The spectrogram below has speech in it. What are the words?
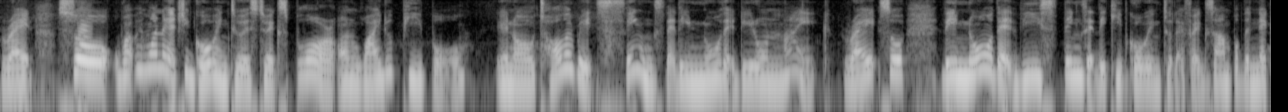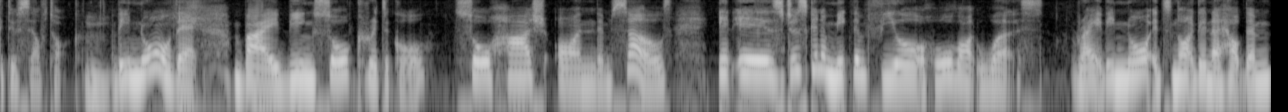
right? So what we want to actually go into is to explore on why do people you know, tolerates things that they know that they don't like, right? So they know that these things that they keep going to, like for example, the negative self talk, hmm. they know that by being so critical, so harsh on themselves, it is just gonna make them feel a whole lot worse. Right? They know it's not gonna help them,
